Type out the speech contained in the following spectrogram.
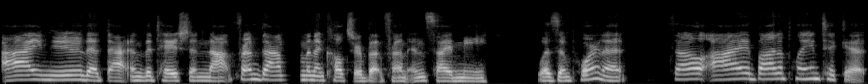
I knew that that invitation, not from dominant culture, but from inside me, was important. So I bought a plane ticket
